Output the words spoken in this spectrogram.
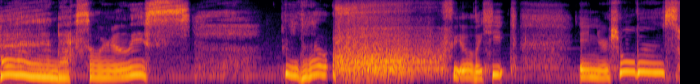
And exhale, release. Breathe it out. Feel the heat in your shoulders.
